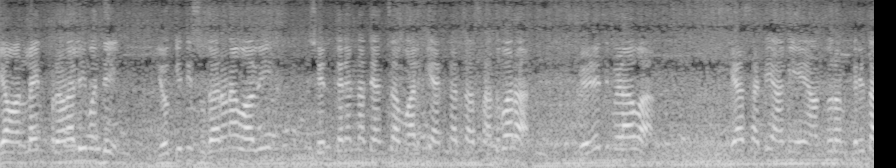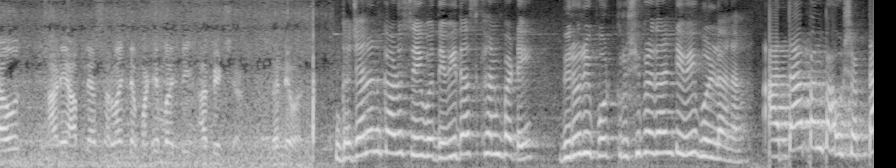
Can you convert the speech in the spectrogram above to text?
या ऑनलाईन प्रणालीमध्ये योग्य ती सुधारणा व्हावी. शेतकऱ्यांना त्यांचा मालकी हक्काचा सातबारा वेळेत मिळावा. यासाठी आम्ही हे आंदोलन करीत आहोत आणि आपल्या सर्वांच्या पाठिंबाची अपेक्षा. धन्यवाद. गजानन काळुसे व Devidas Khanpate bureau report Krishipradhan TV Buldhana. आता आपण पाहू शकता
